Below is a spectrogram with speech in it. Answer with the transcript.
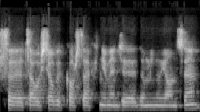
w całościowych kosztach nie będzie dominujące,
